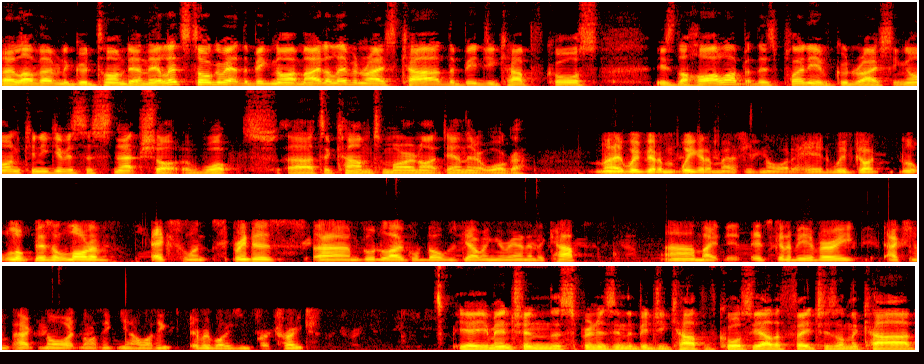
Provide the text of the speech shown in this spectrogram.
they love having a good time down there. Let's talk about the big night, mate. 11 race card. The Bidgie Cup, of course, is the highlight, but there's plenty of good racing on. Can you give us a snapshot of what's uh, to come tomorrow night down there at Wagga? Mate, we've got a we've got a massive night ahead. We've got look, look there's a lot of excellent sprinters, um, good local dogs going around in the cup. Um, mate, it, it's going to be a very action-packed night, and I think you know I think everybody's in for a treat. Yeah, you mentioned the sprinters in the Bidgie Cup. Of course, the other features on the card,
